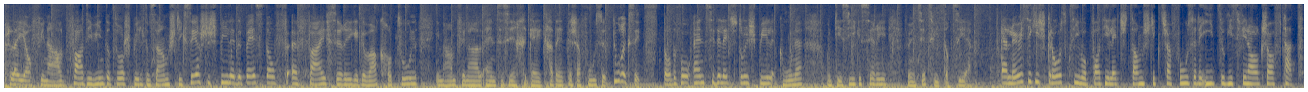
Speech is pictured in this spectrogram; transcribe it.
Playoff-Final. Pfadi Winterthur spielt am Samstag das erste Spiel in der Best-of-Five-Serie gegen Wacker Thun. Im Halbfinale haben sie sich gegen Kadetten Schaffhausen durchgesetzt. Davon haben sie die letzten drei Spiele gewonnen und die Siegesserie wollen sie jetzt weiterziehen. Die Erlösung war gross, als Pfadi letzten Samstag Schaffhausen den Einzug ins Finale geschafft hat.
